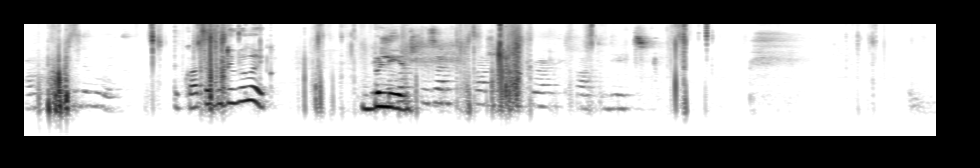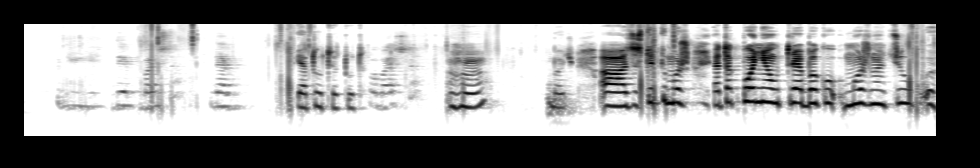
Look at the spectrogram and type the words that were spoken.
Але хата буде велика. Така то буде велика. Блін. дивіться. Де, бачите? Де? Я тут, я тут. Побачите? Ага. Бачу. А за скільки мож. Я так поняв, треба ку- можна цю е,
